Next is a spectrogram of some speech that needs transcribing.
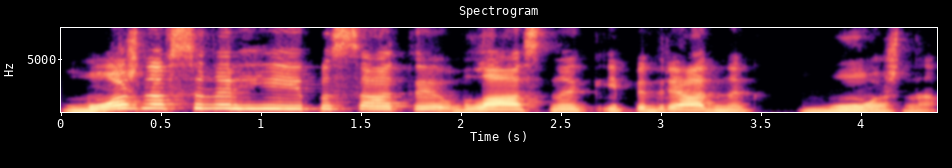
Можна в синергії писати власник і підрядник? Можна.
